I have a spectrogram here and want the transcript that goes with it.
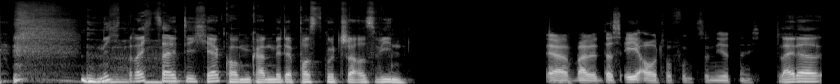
nicht rechtzeitig herkommen kann mit der Postkutsche aus Wien. Ja, weil das E-Auto funktioniert nicht. Leider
